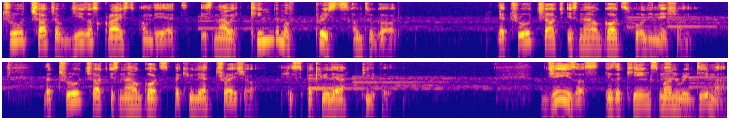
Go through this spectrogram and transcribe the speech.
true church of Jesus Christ on the earth is now a kingdom of priests unto God. The true church is now God's holy nation. The true church is now God's peculiar treasure, his peculiar people. Jesus is the kinsman redeemer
